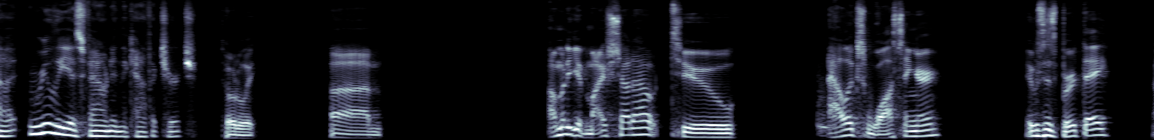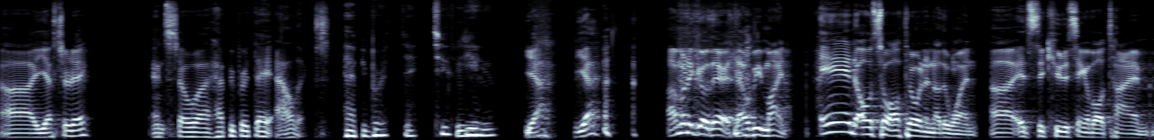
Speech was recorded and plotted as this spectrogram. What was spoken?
uh, really is found in the Catholic Church. Totally. Um, I'm going to give my shout out to Alex Wassinger. It was his birthday uh, yesterday. And so uh, happy birthday, Alex. Happy birthday to you. Yeah. Yeah. I'm going to go there. That'll be mine. And also, I'll throw in another one. Uh, it's the cutest thing of all time.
